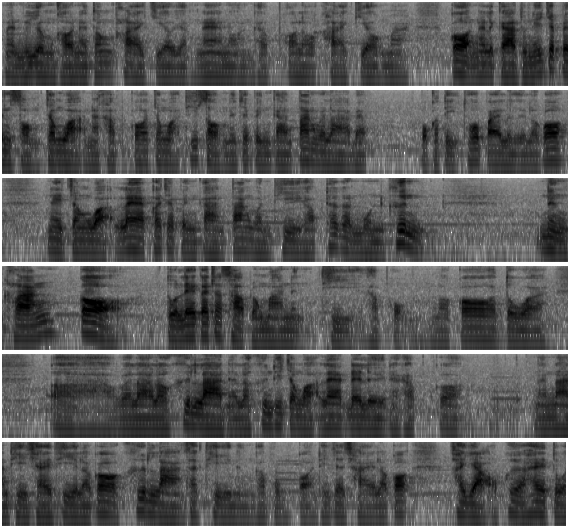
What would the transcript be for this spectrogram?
แมนวิยมเขาเนี่ยต้องคลายเกลียวอย่างแน่นอนครับพอเราคลายเกลียวมา ก็นาฬิกาตัวนี้จะเป็น 2 จังหวะนะครับก็จังหวะที่2เนี่ยจะเป็นการตั้งเวลาแบบปกติทั่วไปเลย แล้วก็ในจังหวะแรกก็จะเป็นการตั้งวันที่ครับถ้าเกิดหมุนขึ้น 1 ครั้งก็ ตัวเลขก็จะสับลงมา 1 ทีครับผมแล้วก็ตัวเเวลาเราขึ้นลานเนี่ยเราขึ้นที่จังหวะแรกได้เลยนะครับ ก็นานๆทีใช้ทีแล้วก็ขึ้นลานสักทีหนึ่งครับผมก่อนที่จะใช้แล้วก็เขย่าเพื่อให้ตัว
